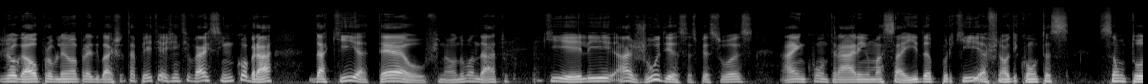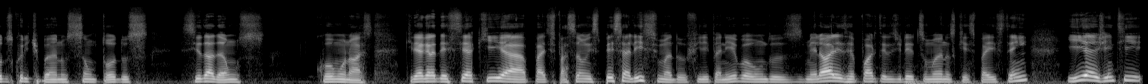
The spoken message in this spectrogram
jogar o problema para debaixo do tapete e a gente vai sim cobrar daqui até o final do mandato que ele ajude essas pessoas a encontrarem uma saída, porque afinal de contas são todos curitibanos, são todos cidadãos como nós. Queria agradecer aqui a participação especialíssima do Felipe Aníbal, um dos melhores repórteres de direitos humanos que esse país tem. E a gente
